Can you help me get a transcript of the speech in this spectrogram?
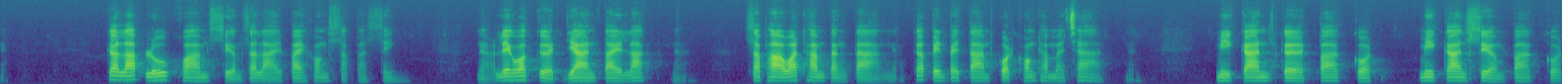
นะก็รับรู้ความเสื่อมสลายไปของสรรพสิ่งนะเรียกว่าเกิดญาณไตรลักษณ์นะสภาวะธรรมต่างๆเนี่ยก็เป็นไปตามกฎของธรรมชาตินะมีการเกิดปรากฏ มีการเสื่อมปรากฏ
